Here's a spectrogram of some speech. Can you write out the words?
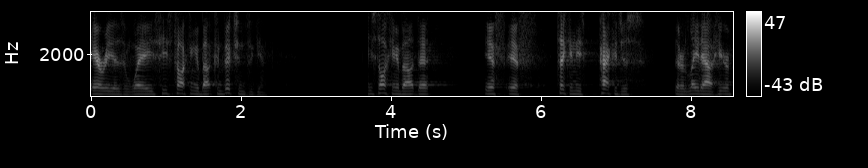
areas and ways. He's talking about convictions again. He's talking about that if, if taking these packages that are laid out here,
